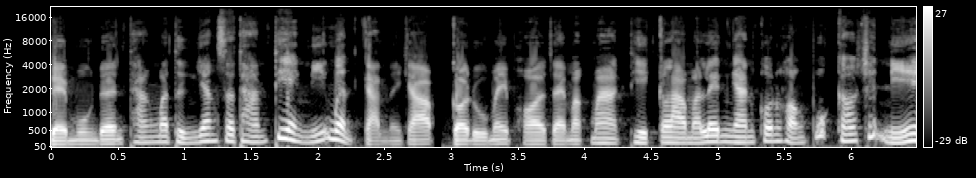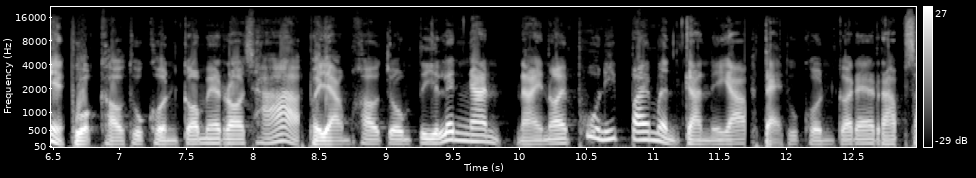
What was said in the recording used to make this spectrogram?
ได้มุ่งเดินทางมาถึงยังสถานที่แห่งนี้เหมือนกันนะครับ ก็ดูไม่พอใจมากๆ ที่กล้ามาเล่นงานคนของพวกเขาเช่นนี้ พวกเขาทุกคนก็ไม่รอช้า พยายามเข้าโจมตีเล่นงานนายน้อยผู้นี้ไปเหมือนกันนะครับ แต่ทุกคนก็ได้รับส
